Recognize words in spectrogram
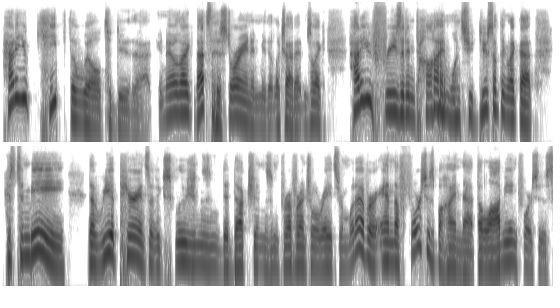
how do you keep the will to do that you know like that's the historian in me that looks at it and so like how do you freeze it in time once you do something like that because to me the reappearance of exclusions and deductions and preferential rates and whatever, and the forces behind that, the lobbying forces,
